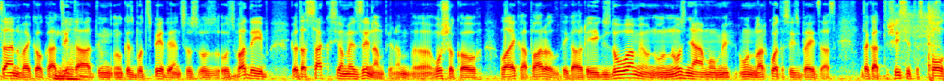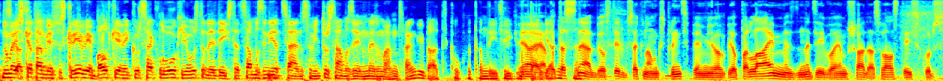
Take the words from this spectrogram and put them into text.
cenu vai kaut kā citādi, kas būtu spiediens uz, uz, uz vadību. Jo tās sekas jau mēs zinām. Piemēram, Ušakovā laikā pārvaldīja Rīgas domi un, un uzņēmumi, un ar ko tas viss beidzās. Tā kā šis ir tas politiskais. Nu, mēs skatāmies uz Krieviju, Baltkrieviju, kur saka, lūk, jūs tur nedrīkstat samaziniet cenas, un viņi tur samazina. Mēs domājam, ka gribētu kaut ko tam līdzīgu. Jā, jā, bet tas neatbilst tirgus ekonomikas principiem, jo, jo par laimi mēs nedzīvojam šādās valstīs, kuras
